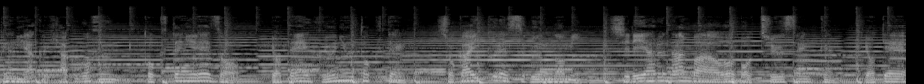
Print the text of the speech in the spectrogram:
編約105分。特典映像。予定封入特典、初回プレス分のみ、シリアルナンバー応募抽選券、予定、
